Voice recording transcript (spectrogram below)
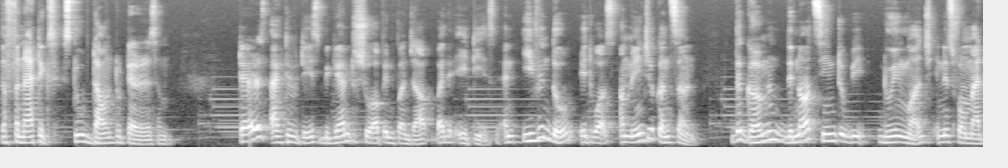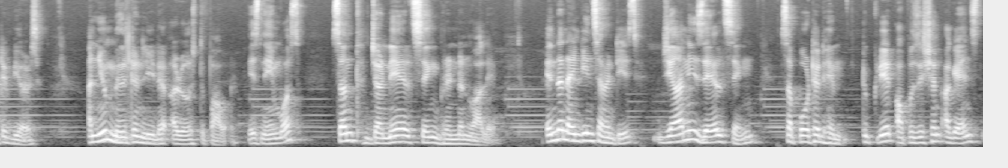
the fanatics stooped down to terrorism. Terrorist activities began to show up in Punjab by the 80s, and even though it was a major concern, the government did not seem to be doing much in its formative years. A new militant leader arose to power. His name was Sant Jarnail Singh Bhindranwale. In the 1970s, Giani Zail Singh supported him to create opposition against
